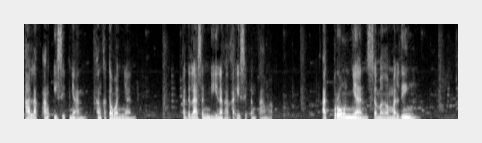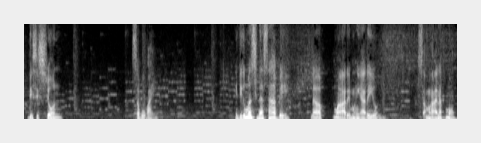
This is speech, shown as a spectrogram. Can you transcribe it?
alak ang isip niyan, ang katawan niyan, kadalasan hindi nakakaisip ng tama. At prone yan sa mga maling desisyon sa buhay. Hindi ko man sinasabi na maaari mangyari yun sa mga anak mo.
